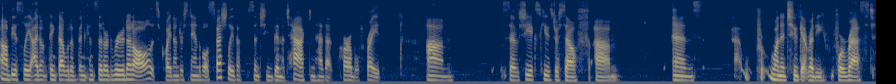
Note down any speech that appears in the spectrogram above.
obviously, I don't think that would have been considered rude at all. It's quite understandable, especially the, since she'd been attacked and had that horrible fright. Um, so she excused herself um, and uh, wanted to get ready for rest.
